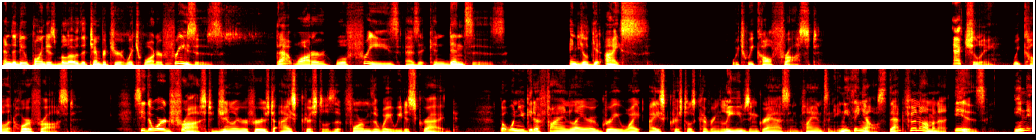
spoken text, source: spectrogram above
and the dew point is below the temperature at which water freezes, that water will freeze as it condenses. And you'll get ice, which we call frost. Actually, we call it hoarfrost. See, the word frost generally refers to ice crystals that form the way we described. But when you get a fine layer of gray white ice crystals covering leaves and grass and plants and anything else, that phenomena is, in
